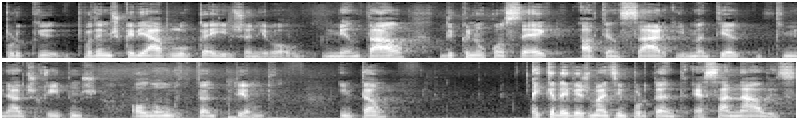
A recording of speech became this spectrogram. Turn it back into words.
porque podemos criar bloqueios a nível mental de que não consegue alcançar e manter determinados ritmos ao longo de tanto tempo. Então, é cada vez mais importante essa análise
